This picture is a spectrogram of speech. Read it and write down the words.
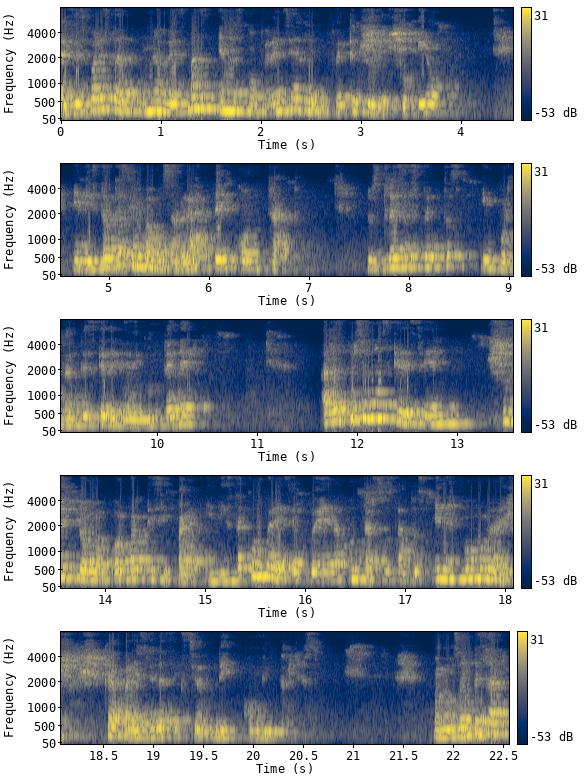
Gracias por estar una vez más en las conferencias del bufete jurídico Girón. En esta ocasión vamos a hablar del contrato, los tres aspectos importantes que debe de contener. A las personas que deseen su diploma por participar en esta conferencia pueden apuntar sus datos en el formulario que aparece en la sección de comentarios. Vamos a empezar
